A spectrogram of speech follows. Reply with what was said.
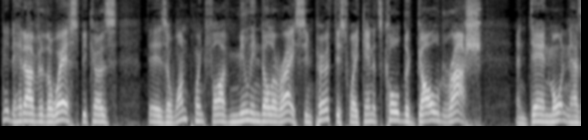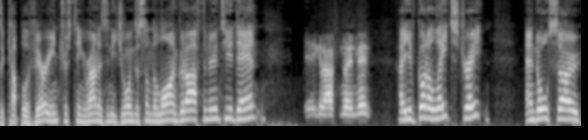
Need to head over to the west because there's a $1.5 million race in Perth this weekend. It's called the Gold Rush. And Dan Morton has a couple of very interesting runners and he joins us on the line. Good afternoon to you, Dan. Yeah, good afternoon, man. Hey, uh, you've got Elite Street and also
